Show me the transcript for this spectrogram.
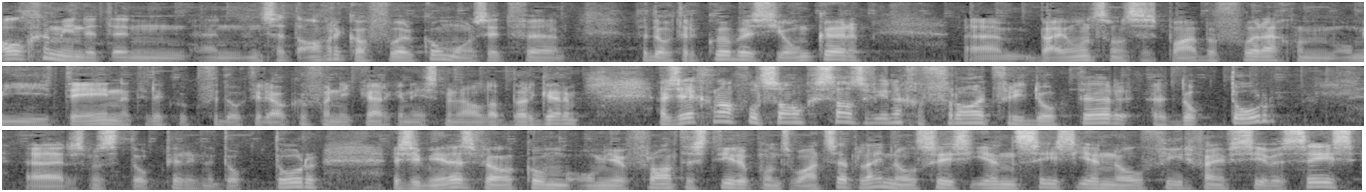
algemeen dit in in in Suid-Afrika voorkom. Ons het vir vir Dr. Kobus Jonker ehm um, by ons ons is baie bevoorreg om om u te hê natuurlik ook vir Dr. Jaco van die kerk en Esmeralda Burger. As jy graag wil saamgesels of enige vrae het vir die dokter, 'n uh, dokter Uh, dis mos 'n dokter en 'n dokter. Is jy meer as welkom om jou vrae te stuur op ons WhatsApp lyn 0616104576.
